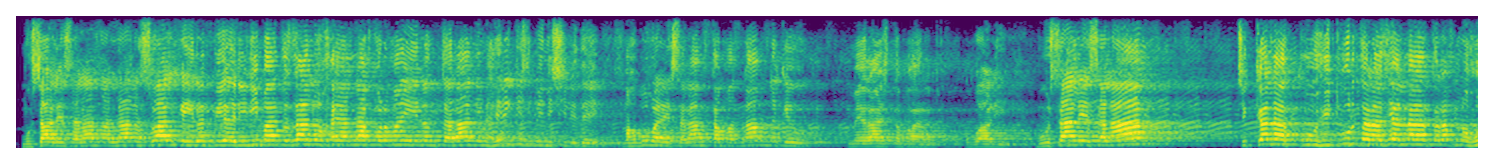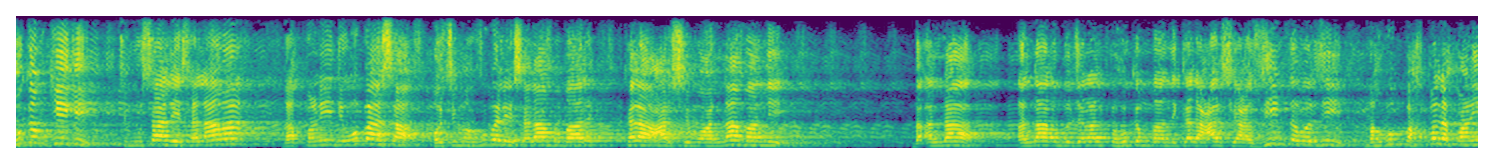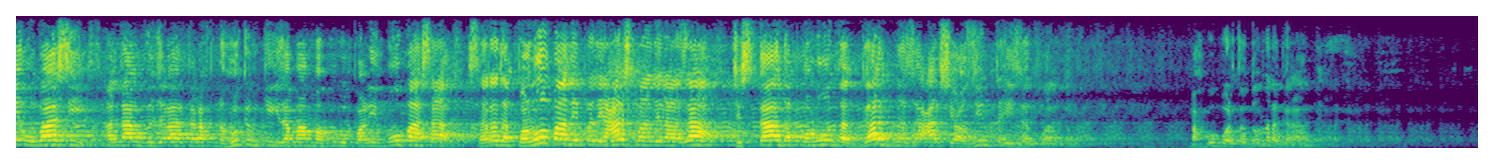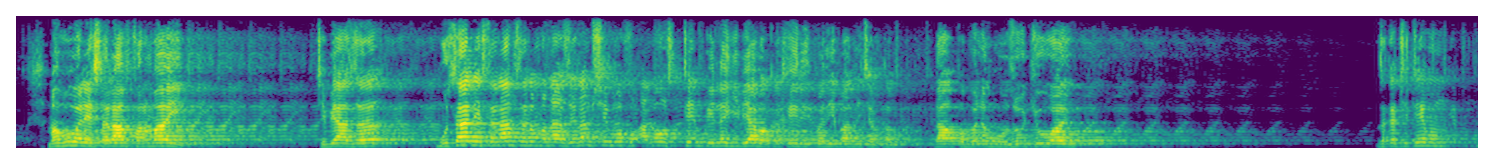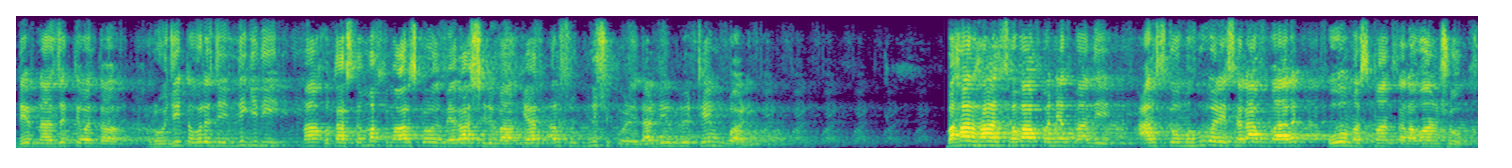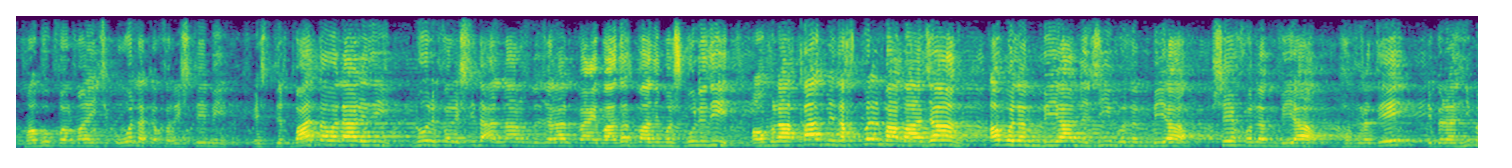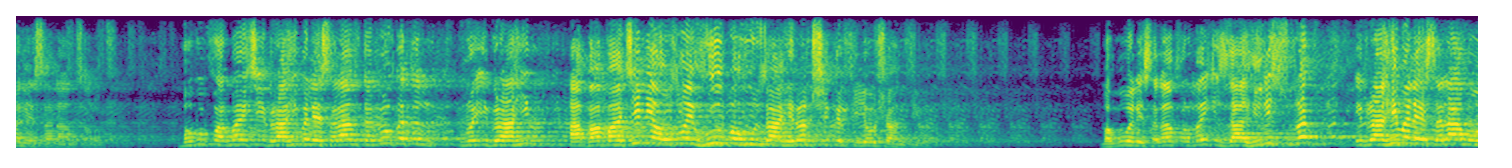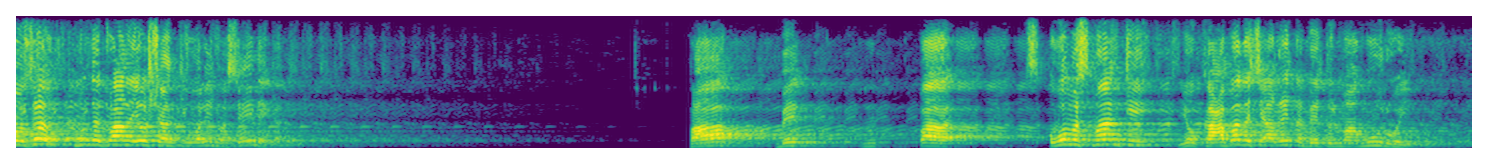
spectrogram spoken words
موسی علیہ السلام الله نه سوال کوي ربي ارینی ما تزان او خی الله فرمایي لن ترانی هرگز مې نشي لیدې محبوب علیہ السلام تمنا نه کوي معراج تبار غواړي موسی علیہ السلام چې کله کوه تور ته راځي الله طرف نه حکم کیږي چې موسی علی السلام دا پڼې دی وباسا او چې محبوب علی السلام مبارک کله عرش معلا باندې د الله الله رب الجلال په حکم باندې کله عرش عظیم ته ورځي محبوب په خپل پانی وباسي الله رب الجلال طرف نه حکم کیږي زما محبوب پانی مو باسا سره د پڼو باندې په عرش باندې راځه چې ستا د پڼو د ګرد نزه عرش عظیم ته عزت ورکړي محبوب ورته دومره ګران دی محبوب علی السلام فرمایي چې بیا زه موسی علی السلام سره مناظرم شي وخو هغه اوس ټیم په لګي بیا به خیر په دې باندې چرته دا په بل موضوع کې وایو ځکه چې ټیم ډیر نازک ته ولته روزي ته ورځي لګي دي ما خو تاسو ته مخکې مارس کړو معراج شریف واقعیت ارسو نشي کولای دا ډیر لوی ټیم غواړي بهر حال ثواب په نیت باندې عرض کو محبوب علیہ السلام مبارک او مسمان ته روان شو محبوب فرمایي چې اوله ک فرشته می استقبال ته ولاړ دي نور فرشته د الله رب الجلال په عبادت باندې مشغول دي او ملاقات می د خپل بابا جان ابو الانبیاء نجیب الانبیاء شیخ الانبیاء حضرت ابراهیم علیہ السلام سره محبوب فرمایي چې ابراهيم عليه السلام ته مو قتل نو ابراهيم باباجي می او زوی هو به هو ظاهرا شکل کې یو شان دي محبوب عليه السلام فرمایي چې ظاهري صورت ابراهيم عليه السلام او زه موږ دواړه یو شان دي ولې نو سې نه کړ په په و مسمان کې یو کعبه د چې هغه ته بیت المامور وای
